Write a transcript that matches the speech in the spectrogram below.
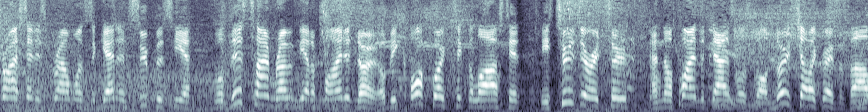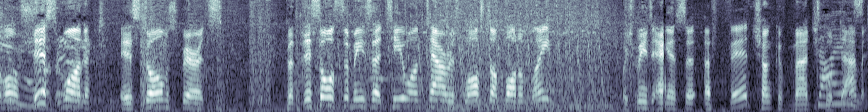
try to set his ground once again, and Super's here. Will this time Rabbit be able to find it? No, it'll be Clockwork to take the last hit. He's 2-0-2, and they'll find the Dazzle as well. No Shallow Grave available. This one is Storm Spirits. But this also means that Tier 1 Tower is lost on bottom lane, which means against a, a fair chunk of magical Dyer's damage.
